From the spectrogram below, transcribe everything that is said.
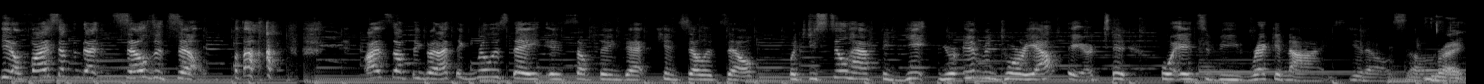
you know, find something that sells itself. find something good. I think real estate is something that can sell itself, but you still have to get your inventory out there to for it to be recognized, you know. So right.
